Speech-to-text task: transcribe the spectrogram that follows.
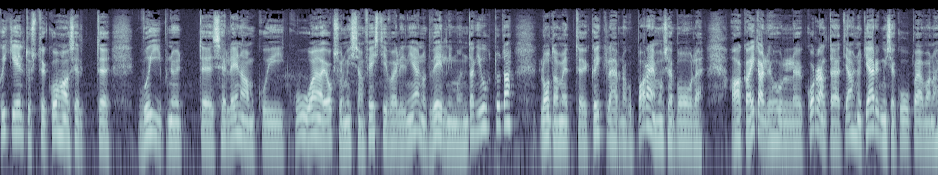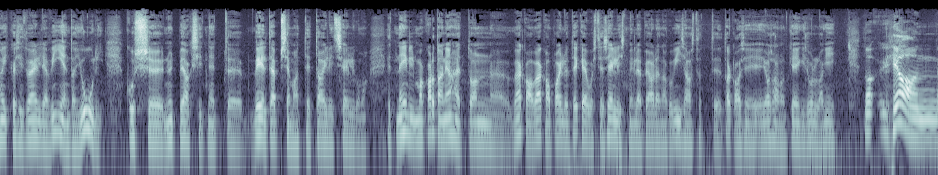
kõigi eelduste kohaselt äh, võib nüüd et selle enam kui kuu aja jooksul, mis on festivalini jäänud, veel nii mõndagi juhtuda, loodame, et kõik läheb nagu paremuse poole, aga igal juhul korraldajad jah, nüüd järgmise kuupäevana hõikasid välja viienda juuli, kus nüüd peaksid need veel täpsemad detailid selguma. et neil, ma kardan jah, et on väga-väga palju tegevust ja sellist, mille peale nagu viis aastat tagasi ei osanud keegi tullagi. no hea on,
